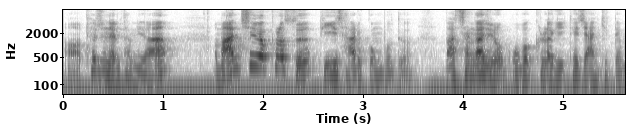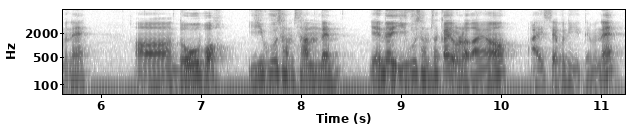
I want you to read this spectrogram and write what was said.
어, 표준 램 탑니다. 1700 플러스 B460 보드 마찬가지로 overclock이 되지 않기 때문에 어, no over 2933램 얘는 2933까지 올라가요. i7이기 때문에.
